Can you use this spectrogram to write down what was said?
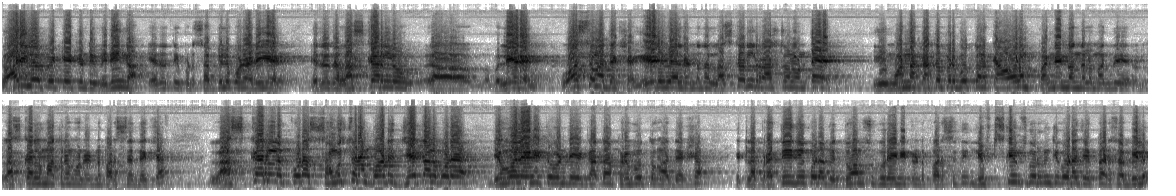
గాడిలో పెట్టేటువంటి విధంగా ఏదైతే ఇప్పుడు సభ్యులు కూడా అడిగారు ఏదైతే లస్కర్లు ఆ, లేరని అధ్యక్ష ఏడు వేల రెండు వందల లస్కర్లు రాష్ట్రంలో ఉంటే ఈ మొన్న గత ప్రభుత్వం కేవలం పన్నెండు వందల మంది లస్కర్లు మాత్రమే ఉన్నటువంటి పరిస్థితి అధ్యక్ష. లస్కర్లకు కూడా సంవత్సరం పాటు జీతాలు కూడా ఇవ్వలేనిటువంటి గత ప్రభుత్వం అధ్యక్ష. ఇట్లా ప్రతిదీ కూడా విధ్వంస గురైనటువంటి పరిస్థితి. లిఫ్ట్ స్కీమ్స్ గురించి కూడా చెప్పారు సభ్యులు.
